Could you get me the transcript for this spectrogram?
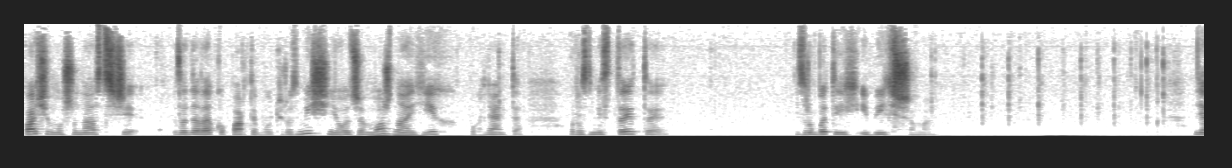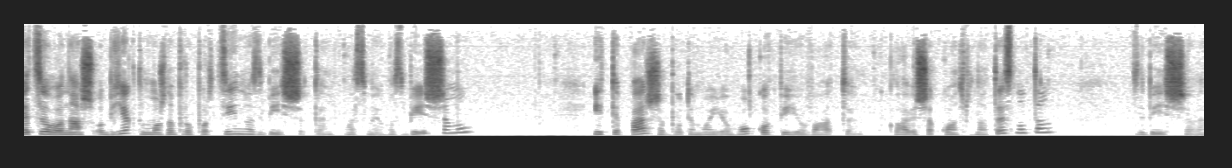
Бачимо, що у нас ще задалеко парти будуть розміщені, отже, можна їх, погляньте, розмістити, зробити їх і більшими. Для цього наш об'єкт можна пропорційно збільшити. Ось ми його збільшимо. І тепер же будемо його копіювати. Клавіша Ctrl натиснута, збільшили.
